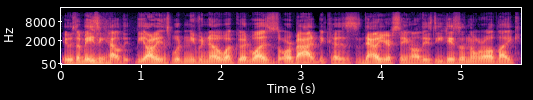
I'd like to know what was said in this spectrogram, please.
it was amazing how the, the audience wouldn't even know what good was or bad because now you're seeing all these DJs in the world like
